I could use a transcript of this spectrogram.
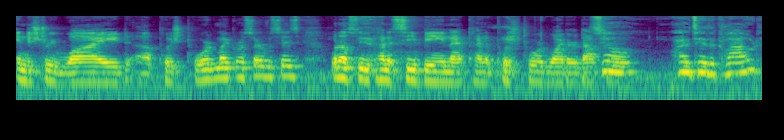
industry wide uh, push toward microservices? What else do you kind of see being that kind of push toward wider adoption? So I would say the cloud,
